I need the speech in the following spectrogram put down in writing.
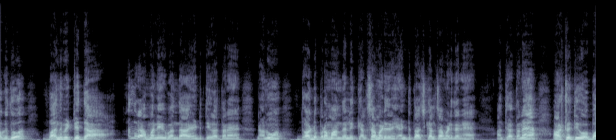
ಒಗೆದು ಬಂದುಬಿಟ್ಟಿದ್ದ. ಅಂದ್ರೆ ಮನೆಗೆ ಬಂದ ಹೆಂಡತಿ ಹೇಳ್ತಾನೆ, ನಾನು ದೊಡ್ಡ ಪ್ರಮಾಣದಲ್ಲಿ ಕೆಲಸ ಮಾಡಿದ್ದೇನೆ, ಎಂಟು ತಾಸು ಕೆಲಸ ಮಾಡಿದ್ದೇನೆ ಅಂತ ಹೇಳ್ತಾನೆ. ಅಷ್ಟೊತ್ತಿಗೆ ಒಬ್ಬ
